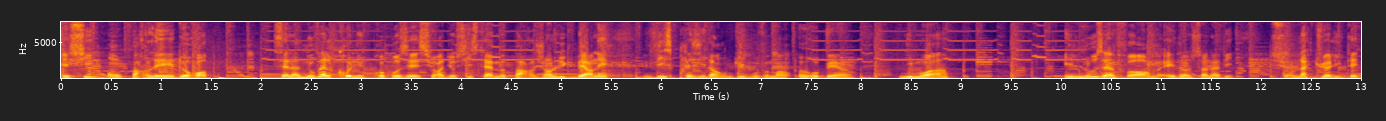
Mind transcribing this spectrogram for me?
Et si on parlait d'Europe C'est la nouvelle chronique proposée sur Radio Système par Jean-Luc Bernet, vice-président du mouvement européen. Ni moi, il nous informe et donne son avis sur l'actualité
